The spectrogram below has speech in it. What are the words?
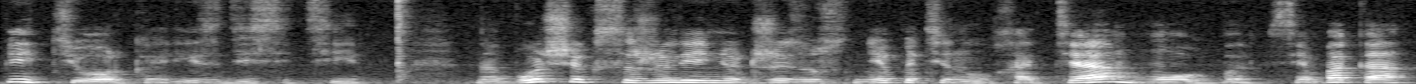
пятерка из 10. На больше, к сожалению, Джизус не потянул, хотя мог бы. Всем пока!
